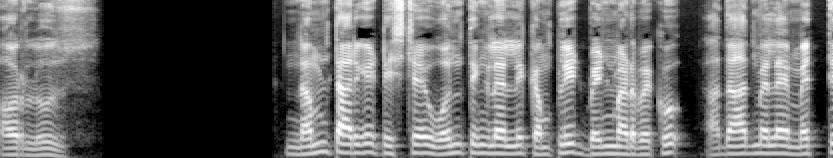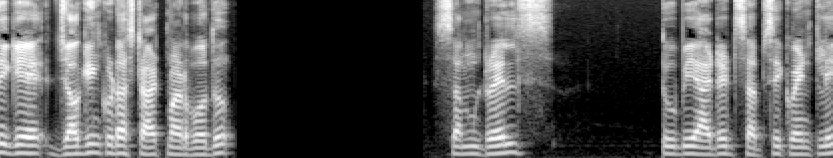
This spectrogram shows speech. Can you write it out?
or loose ನಮ್ಮ ಟಾರ್ಗೆಟ್ ಇಷ್ಟೇ ಒಂದು ತಿಂಗಳಲ್ಲಿ ಕಂಪ್ಲೀಟ್ ಬೆಂಡ್ ಮಾಡಬೇಕು. ಅದಾದಮೇಲೆ ಮೆತ್ತಿಗೆ ಜಾಗಿಂಗ್ ಕೂಡ ಸ್ಟಾರ್ಟ್ ಮಾಡ್ಬೋದು. Some drills to be added subsequently.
